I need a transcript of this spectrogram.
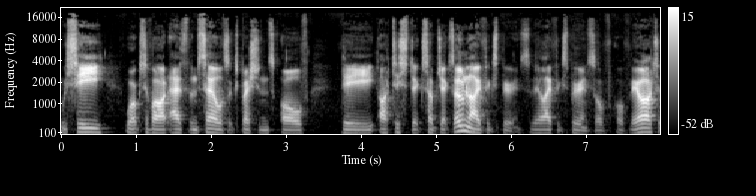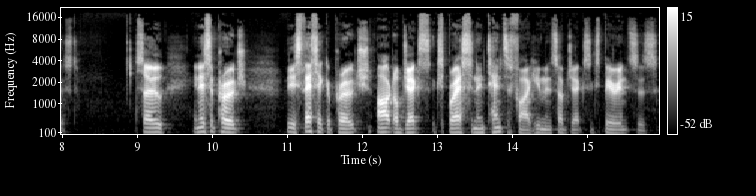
We see works of art as themselves expressions of the artistic subject's own life experience, the life experience of, of the artist. So, in this approach, the aesthetic approach, art objects express and intensify human subjects' experiences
